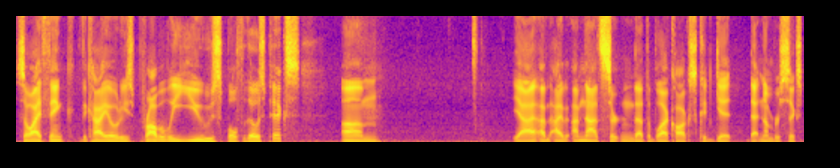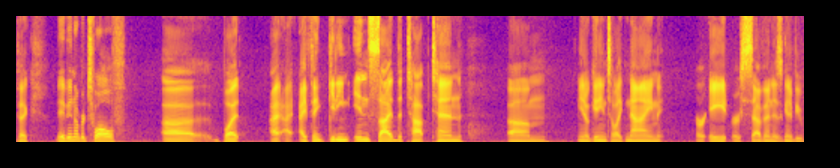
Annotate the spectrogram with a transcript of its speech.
So I think the Coyotes probably use both of those picks. Um, yeah, I, I'm- I, I'm not certain that the Blackhawks could get that number six pick. Maybe number 12. Uh, but I, I, I think getting inside the top 10, um, you know, getting to like nine or eight or seven is going to be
